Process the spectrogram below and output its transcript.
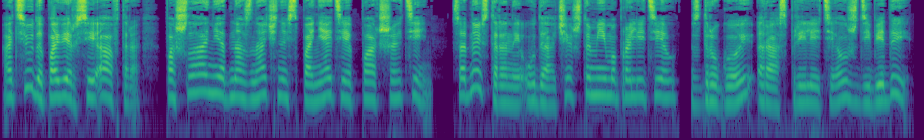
Отсюда, по версии автора, пошла неоднозначность понятия «падшая тень». С одной стороны, удача, что мимо пролетел, с другой, раз прилетел, жди беды.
